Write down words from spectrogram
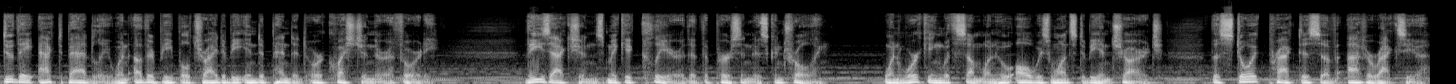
Do they act badly when other people try to be independent or question their authority? These actions make it clear that the person is controlling. When working with someone who always wants to be in charge, the Stoic practice of ataraxia,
